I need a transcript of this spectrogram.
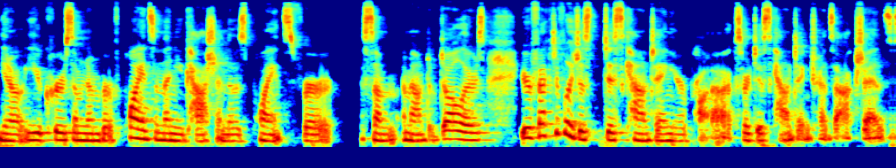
you know, you accrue some number of points and then you cash in those points for some amount of dollars, you're effectively just discounting your products or discounting transactions.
